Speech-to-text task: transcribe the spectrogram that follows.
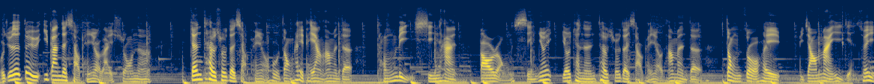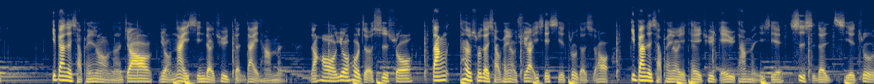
我觉得对于一般的小朋友来说呢，跟特殊的小朋友互动，可以培养他们的同理心和。包容心，因为有可能特殊的小朋友，他们的动作会比较慢一点，所以一般的小朋友呢，就要有耐心的去等待他们。然后又或者是说，当特殊的小朋友需要一些协助的时候，一般的小朋友也可以去给予他们一些适时的协助，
